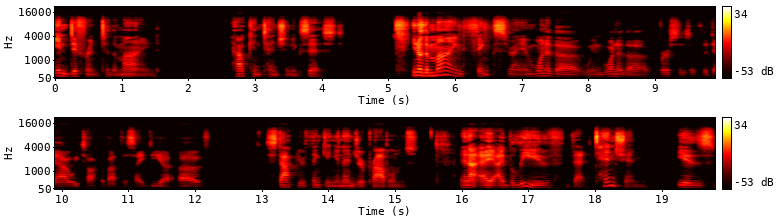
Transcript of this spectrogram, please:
indifferent to the mind, how can tension exist? You know, the mind thinks, right? And one of the in one of the verses of the Tao, we talk about this idea of stop your thinking and end your problems. And I, I believe that tension is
